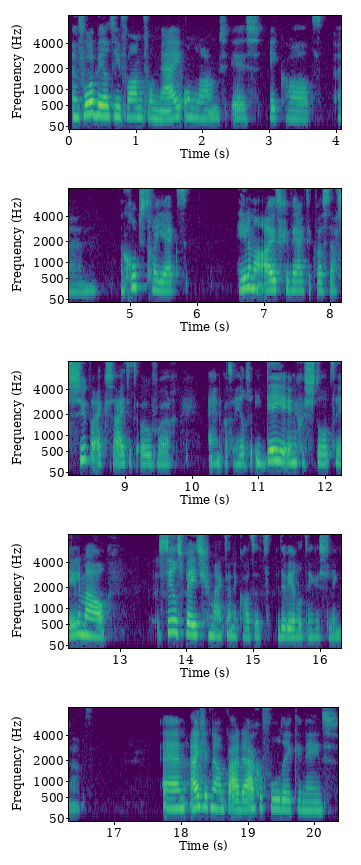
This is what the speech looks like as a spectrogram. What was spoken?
Een voorbeeld hiervan voor mij onlangs is, ik had ehm, een groepstraject helemaal uitgewerkt. Ik was daar super excited over. En ik had er heel veel ideeën in gestopt. Helemaal salespage gemaakt en ik had het de wereld in geslingerd. En eigenlijk na een paar dagen voelde ik ineens,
